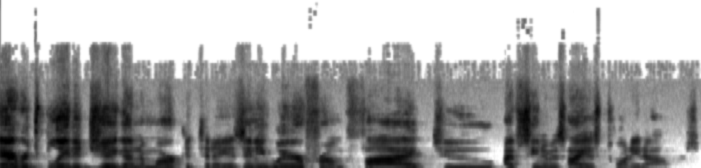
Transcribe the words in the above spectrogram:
average bladed jig on the market today is anywhere from five to I've seen them as high as twenty dollars.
